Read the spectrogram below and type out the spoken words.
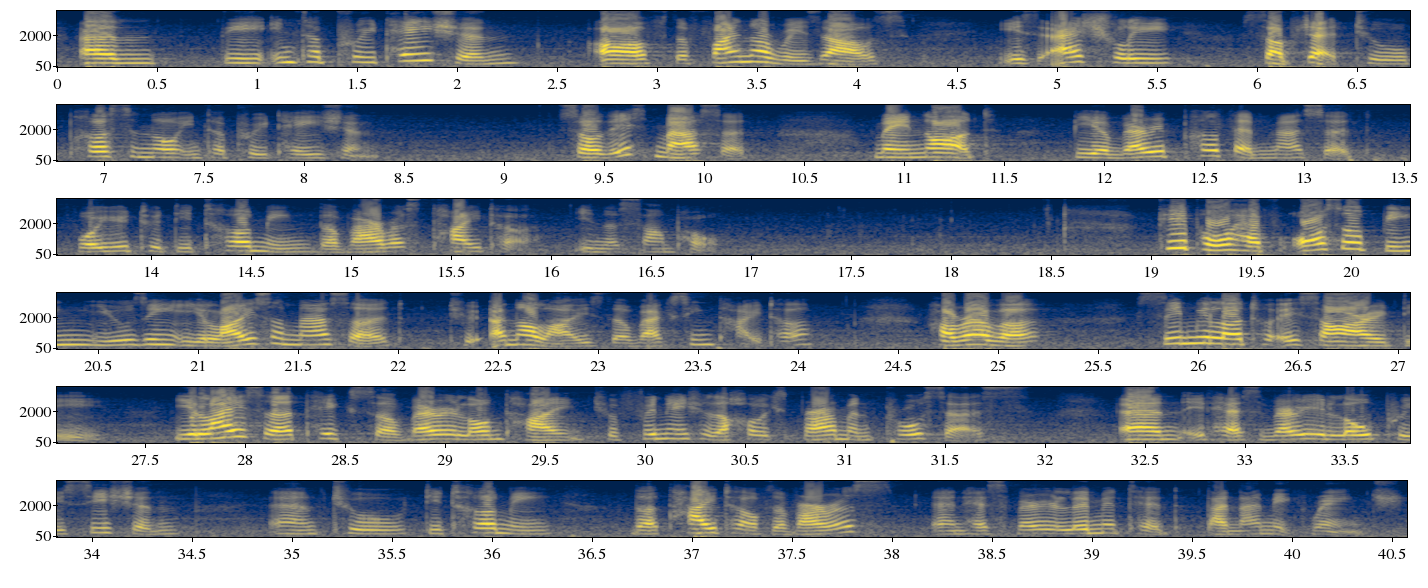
and the interpretation of the final results is actually subject to personal interpretation. So this method may not be a very perfect method for you to determine the virus titer in a sample. People have also been using ELISA method to analyze the vaccine titer. However, similar to SRID, ELISA takes a very long time to finish the whole experiment process, and it has very low precision and to determine the titer of the virus and has very limited dynamic range.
